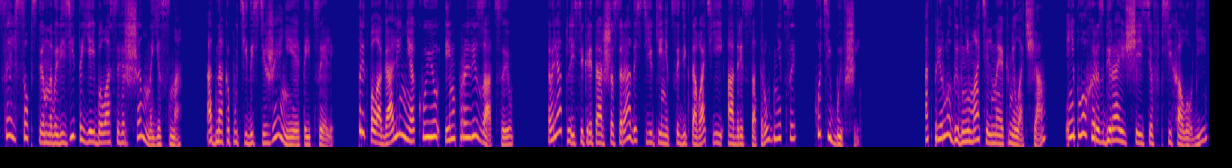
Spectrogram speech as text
Цель собственного визита ей была совершенно ясна. Однако пути достижения этой цели предполагали некую импровизацию. Вряд ли секретарша с радостью кинется диктовать ей адрес сотрудницы, хоть и бывшей. От природы внимательная к мелочам и неплохо разбирающаяся в психологии,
